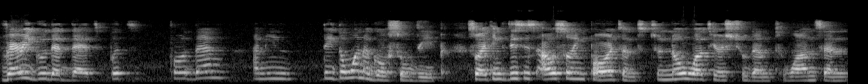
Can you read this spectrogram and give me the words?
very good at that. But for them i mean they don't want to go so deep. So i think this is also important to know what your student wants and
